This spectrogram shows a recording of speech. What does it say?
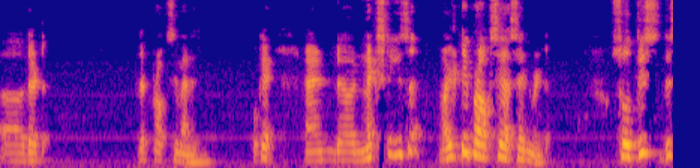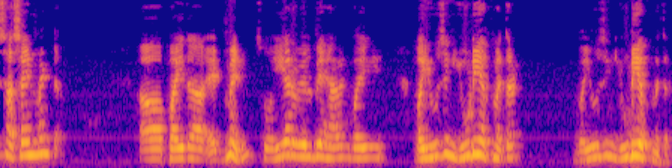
uh, that that proxy management okay? And uh, next is multi-proxy assignment. So this this assignment uh, by the admin so here we will be having by by using UDF method by using UDF method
